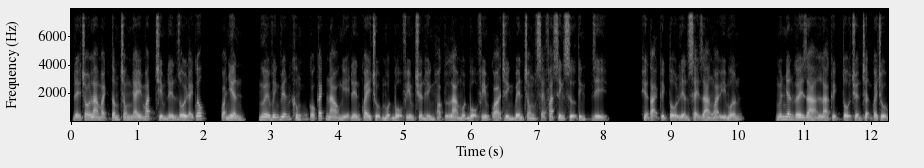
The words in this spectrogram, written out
để cho la mạch tâm trong nháy mắt chìm đến rồi đáy cốc quả nhiên, ngươi vĩnh viễn không có cách nào nghĩ đến quay chụp một bộ phim truyền hình hoặc là một bộ phim quá trình bên trong sẽ phát sinh sự tình gì. Hiện tại kịch tổ liền xảy ra ngoài ý muốn. Nguyên nhân gây ra là kịch tổ chuyển trận quay chụp,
